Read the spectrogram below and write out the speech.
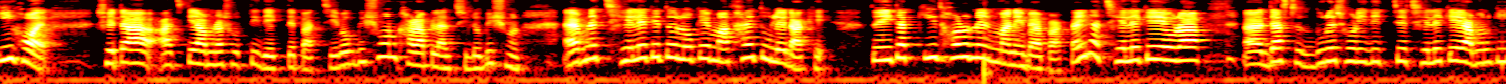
কি হয় সেটা আজকে আমরা সত্যি দেখতে পাচ্ছি এবং ভীষণ খারাপ লাগছিল, ভীষণ। মানে ছেলেকে তো লোকে মাথায় তুলে রাখে। তো এইটা কি ধরনের মানে ব্যাপার? তাই না? ছেলেকে ওরা জাস্ট দূরে সরিয়ে দিচ্ছে, ছেলেকে এমনকি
